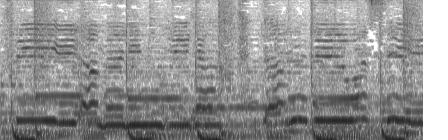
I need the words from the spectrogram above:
في أمل إلى دربي الوسيع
